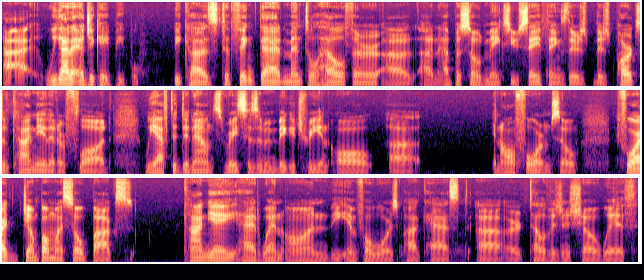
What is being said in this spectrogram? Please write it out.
I, we got to educate people because to think that mental health or uh, an episode makes you say things there's there's parts of Kanye that are flawed. We have to denounce racism and bigotry in all uh, in all forms. So before I jump on my soapbox, Kanye had went on the Infowars podcast uh, or television show with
